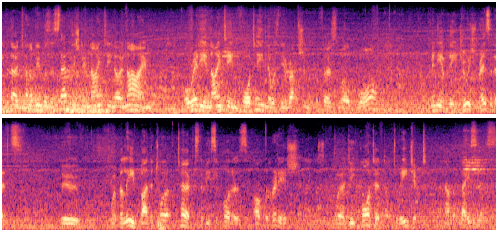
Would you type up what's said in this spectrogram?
even though Tel Aviv was established in 1909, already in 1914 there was the eruption of the First World War. Many of the Jewish residents who were believed by the Tur- Turks to be supporters of the British were deported to Egypt and other places.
